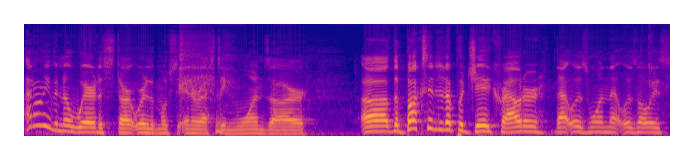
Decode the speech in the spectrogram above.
I don't even know where to start. Where the most interesting ones are. Uh, the Bucks ended up with Jay Crowder. That was one that was always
